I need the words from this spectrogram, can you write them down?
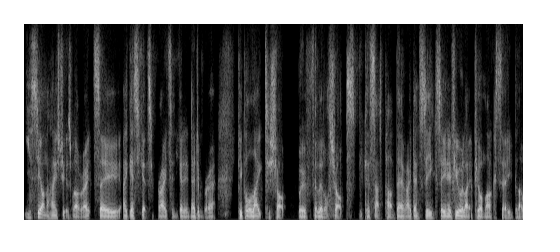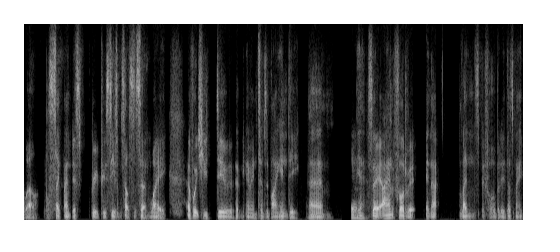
you see it on the high street as well, right? So I guess you get to Brighton, you get it in Edinburgh. People like to shop with the little shops because that's part of their identity. So, you know, if you were like a pure marketer, you'd be like, well, we'll segment this group who sees themselves a certain way, of which you do, you know, in terms of buying indie. Um, yeah. yeah. So I hadn't thought of it in that lens before, but it does make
